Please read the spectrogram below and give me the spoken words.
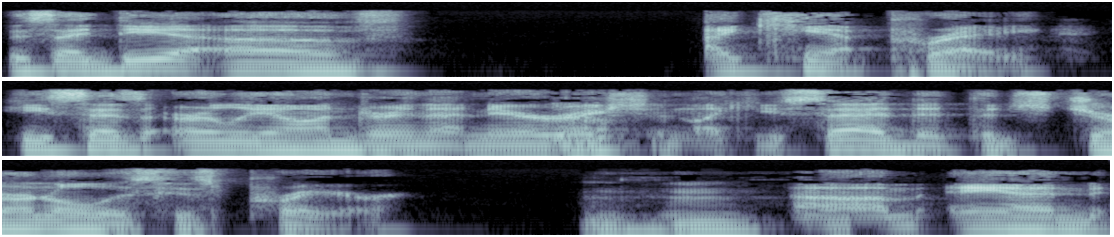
this idea of I can't pray. He says early on during that narration, like you said, that this journal is his prayer. Mm-hmm. Um, and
